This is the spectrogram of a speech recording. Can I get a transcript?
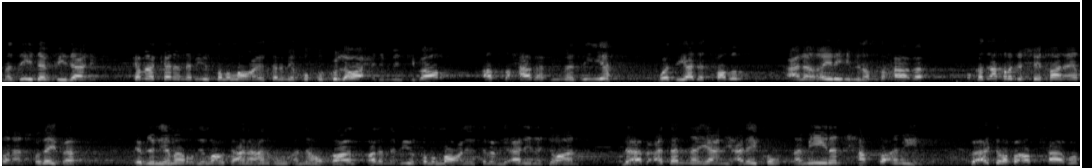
مزيدا في ذلك. كما كان النبي صلى الله عليه وسلم يخص كل واحد من كبار الصحابة بمزية وزيادة فضل على غيره من الصحابة. وقد أخرج الشيخان أيضا عن حذيفة ابن اليمان رضي الله تعالى عنه أنه قال قال النبي صلى الله عليه وسلم لأهل نجران لأبعثن يعني عليكم أمينا حق أمين. فأشرف أصحابه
